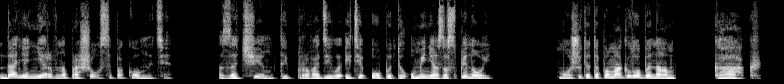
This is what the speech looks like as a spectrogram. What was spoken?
Даня нервно прошелся по комнате. «Зачем ты проводила эти опыты у меня за спиной? Может, это помогло бы нам? Как?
